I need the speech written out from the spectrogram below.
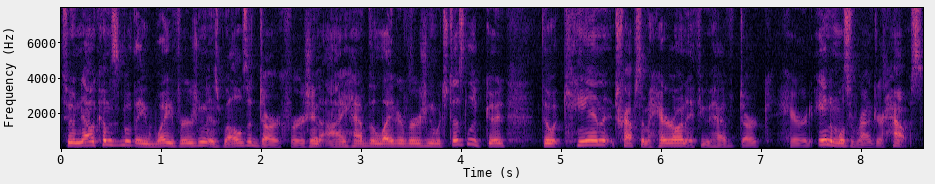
So it now comes with a white version as well as a dark version. I have the lighter version, which does look good, though it can trap some hair on if you have dark haired animals around your house.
